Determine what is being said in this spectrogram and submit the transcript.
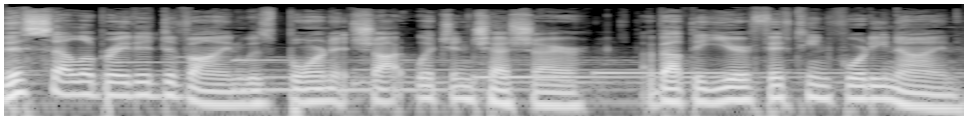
This celebrated divine was born at Shotwich in Cheshire about the year 1549,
